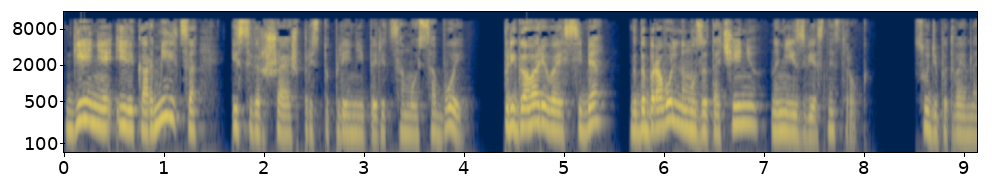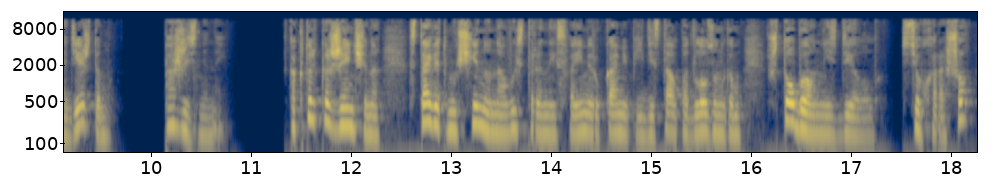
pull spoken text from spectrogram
гения или кормильца и совершаешь преступление перед самой собой, приговаривая себя к добровольному заточению на неизвестный срок. Судя по твоим надеждам, пожизненный. Как только женщина ставит мужчину на выстроенный своими руками пьедестал под лозунгом «что бы он ни сделал, все хорошо»,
